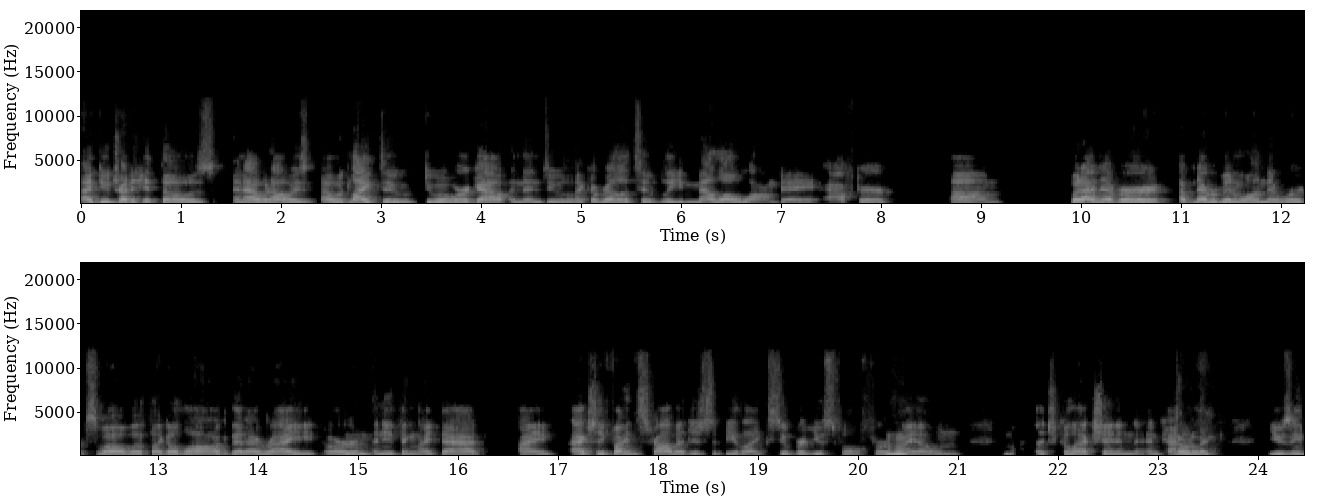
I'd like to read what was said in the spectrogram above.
I do try to hit those and I would always I would like to do a workout and then do like a relatively mellow long day after. Um, but I never, I've never been one that works well with like a log that I write or mm-hmm. anything like that. I actually find Strava just to be like super useful for mm-hmm. my own mileage collection and kind of totally. of using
